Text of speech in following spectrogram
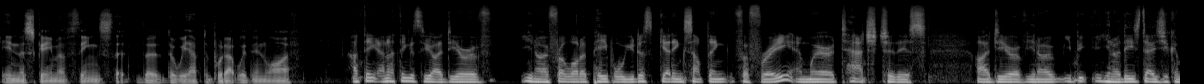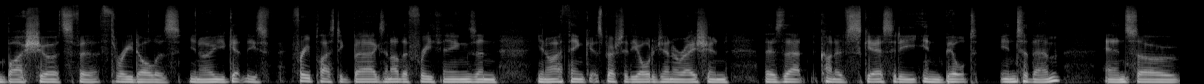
in the scheme of things that, that, that we have to put up with in life. I think, and I think it's the idea of, you know, for a lot of people, you're just getting something for free, and we're attached to this idea of, you know, you, be, you know, these days you can buy shirts for three dollars. You know, you get these free plastic bags and other free things, and you know, I think especially the older generation, there's that kind of scarcity inbuilt into them. And so,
